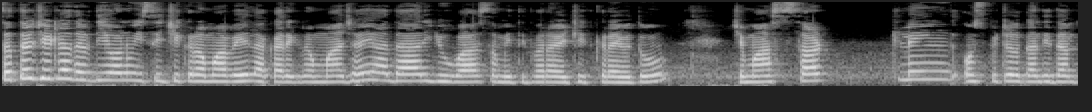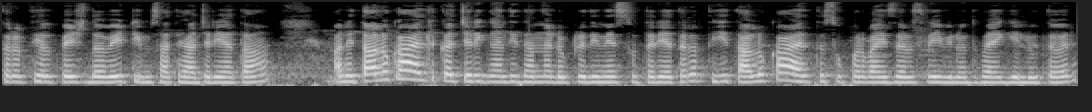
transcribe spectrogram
સત્તર જેટલા દર્દીઓનું ઇસીજી કરવામાં આવેલ, આ કાર્યક્રમમાં જય આધાર યુવા સમિતિ દ્વારા આયોજિત કરાયો હતો, જેમાં સટલિંગ હોસ્પિટલ ગાંધીધામ તરફથી અલ્પેશ દવે ટીમ સાથે હાજર હતા. અને તાલુકા હેલ્થ કચેરી ગાંધીધામના ડોક્ટર દિનેશ સુતરિયા તરફથી taluka health supervisor Shri Vinodbhai Gelutar,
